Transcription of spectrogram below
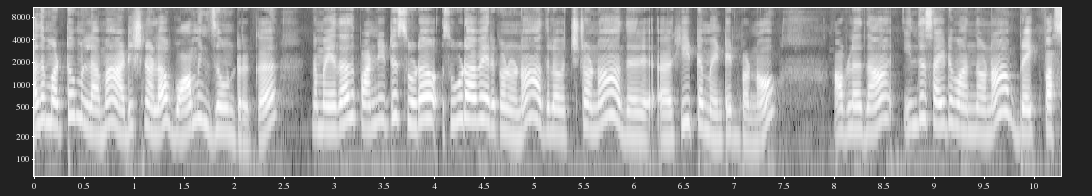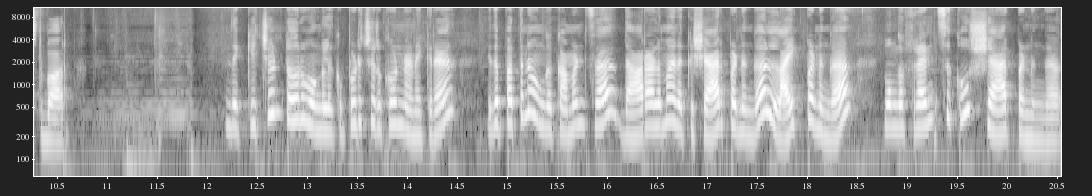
அது மட்டும் இல்லாமல் அடிஷ்னலாக வார்மிங் ஜோன் இருக்குது நம்ம ஏதாவது பண்ணிவிட்டு சுட சூடாகவே இருக்கணும்னா அதில் வச்சிட்டோன்னா அது ஹீட்டை மெயின்டைன் பண்ணோம். அவ்வளோதான் இந்த சைடு வந்தோன்னா பிரேக்ஃபாஸ்ட் பார் இந்த கிச்சன் டூர் உங்களுக்கு பிடிச்சிருக்குன்னு நினைக்கிறேன். இதை பற்றின உங்கள் கமெண்ட்ஸை தாராளமாக எனக்கு ஷேர் பண்ணுங்கள் லைக் பண்ணுங்கள் உங்கள் ஃப்ரெண்ட்ஸுக்கும் ஷேர் பண்ணுங்கள்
